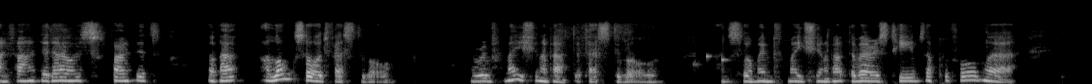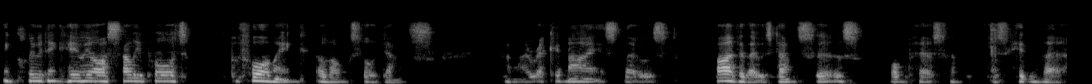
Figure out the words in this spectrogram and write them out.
I found it out, found it about a longsword festival. There were information about the festival and some information about the various teams that perform there, including here we are, Sally Port performing a longsword dance. And I recognise those five of those dancers, one person is hidden there.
